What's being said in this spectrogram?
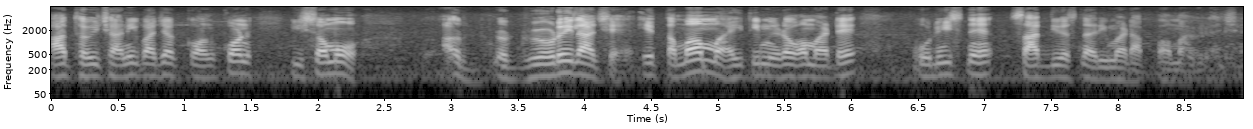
આ થયું છે, આની પાછળ કોણ કોણ ઈસમો જોડેલા છે, એ તમામ માહિતી મેળવવા માટે પોલીસને સાત દિવસના રિમાન્ડ આપવામાં આવ્યા છે.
